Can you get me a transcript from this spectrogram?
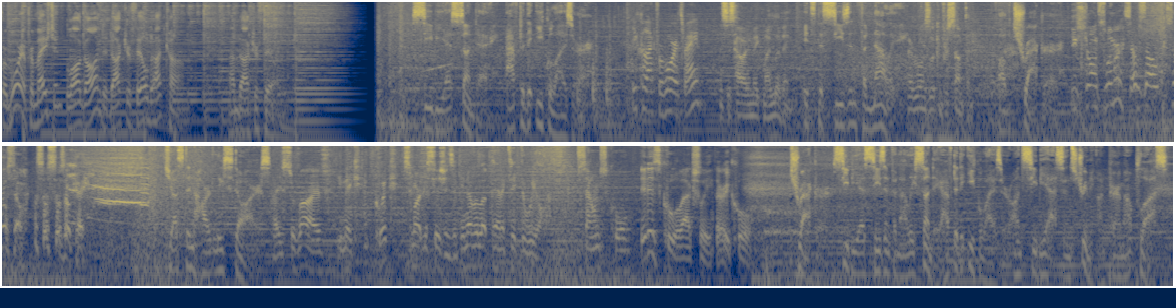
For more information, log on to drphil.com. I'm Dr. Phil. CBS Sunday after the equalizer. You collect rewards, right? This is how I make my living. It's the season finale Everyone's looking for something. of Tracker. You strong swimmer? So so. So so. So so's okay. Justin Hartley stars. How you survive, you make quick, smart decisions, and you never let panic take the wheel. Sounds cool. It is cool, actually. Very cool. Tracker, CBS season finale Sunday after the equalizer on CBS and streaming on Paramount Plus.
